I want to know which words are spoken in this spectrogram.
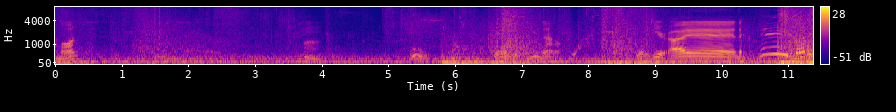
Come on. Hmm. Ooh. Can't get to you now. Go over here. And hey, buddy.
